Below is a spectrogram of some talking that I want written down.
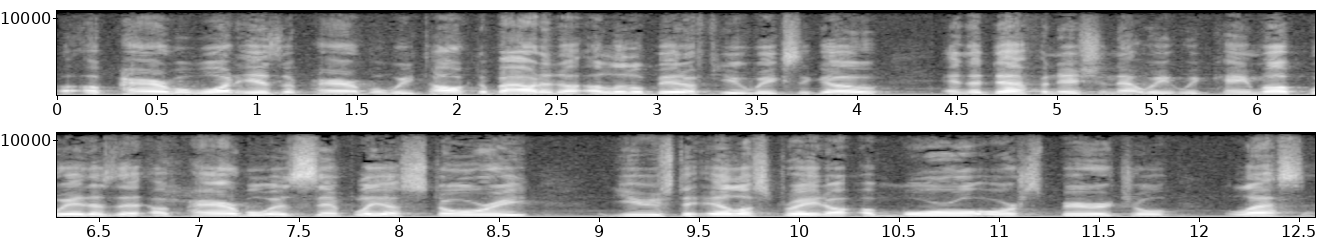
a, parable, what is a parable? We talked about it a, a, little bit a few weeks ago. And the definition that we, we came up with is that a parable is simply a story used to illustrate a, a moral or spiritual lesson.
